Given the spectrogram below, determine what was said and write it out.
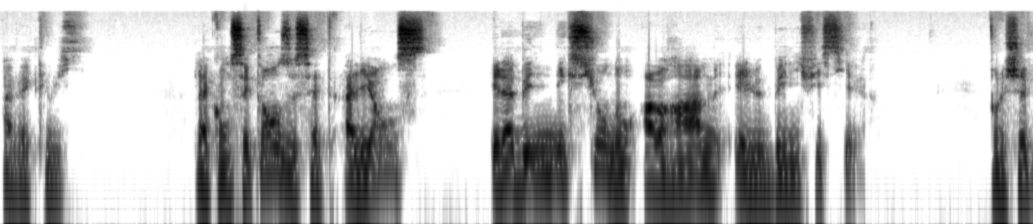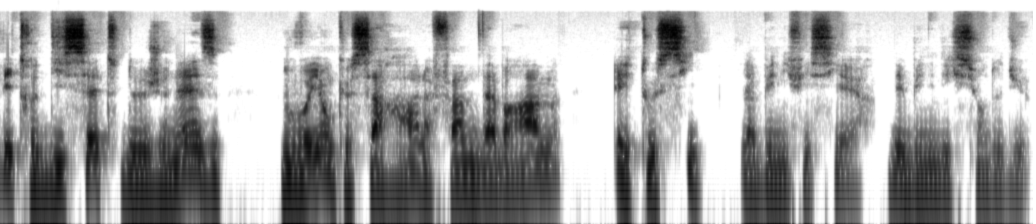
avec lui. La conséquence de cette alliance est la bénédiction dont Abraham est le bénéficiaire. Dans le chapitre 17 de Genèse, nous voyons que Sarah, la femme d'Abraham, est aussi la bénéficiaire des bénédictions de Dieu.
